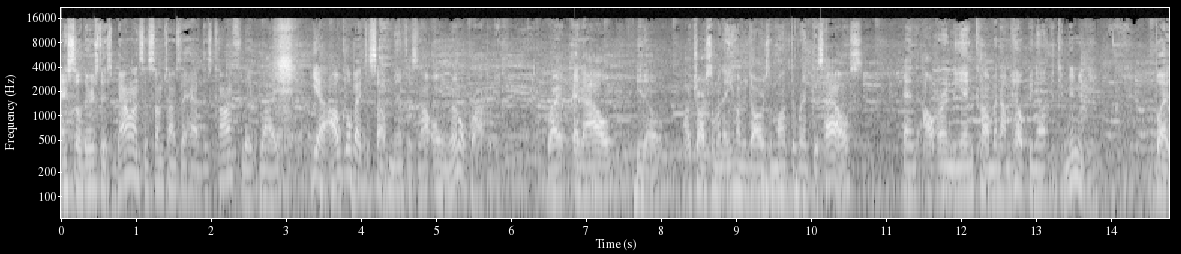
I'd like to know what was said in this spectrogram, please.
And so there's this balance, and sometimes they have this conflict. Like, yeah, I'll go back to South Memphis and I'll own rental property, right? And I'll, you know, I'll charge someone eight hundred dollars a month to rent this house, and I'll earn the income, and I'm helping out the community. But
